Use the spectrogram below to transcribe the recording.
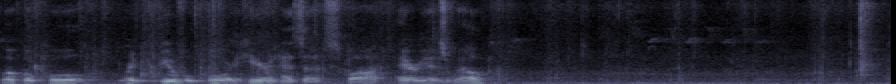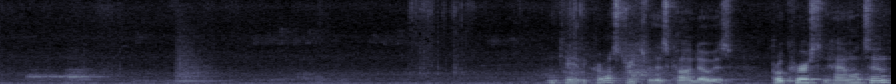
Local pool, right, beautiful pool right here and has a spa area as well. Okay, the cross streets for this condo is Brookhurst and Hamilton.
